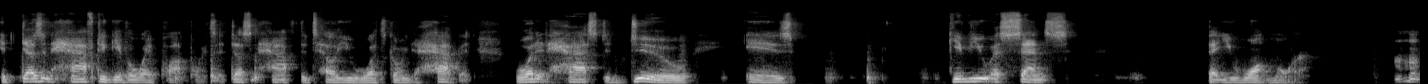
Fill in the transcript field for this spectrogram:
It doesn't have to give away plot points. It doesn't have to tell you what's going to happen. What it has to do is give you a sense that you want more. Mm-hmm.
